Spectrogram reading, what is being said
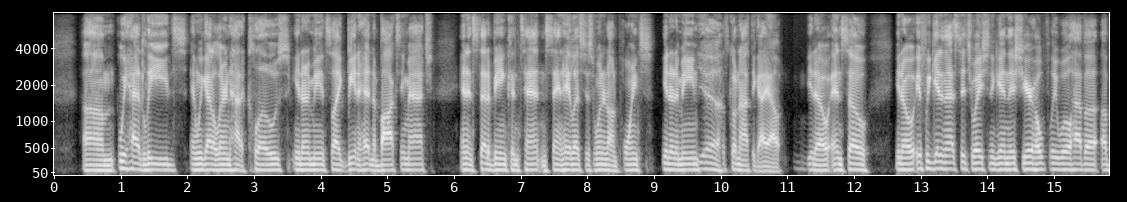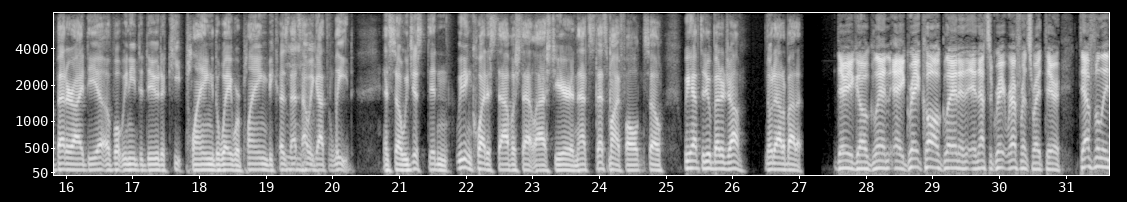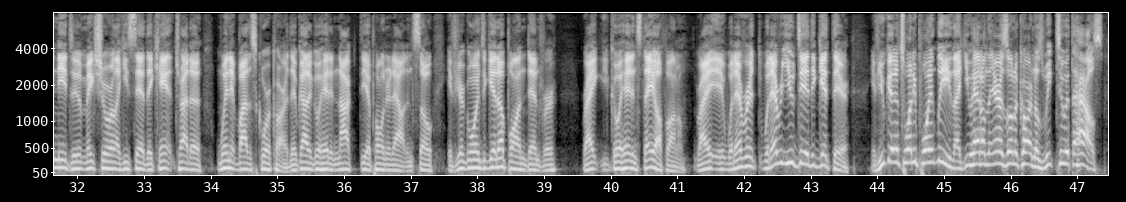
um, we had leads and we got to learn how to close. You know what I mean? It's like being ahead in a boxing match. And instead of being content and saying, hey, let's just win it on points, you know what I mean? Yeah. Let's go knock the guy out, you know? And so, you know, if we get in that situation again this year, hopefully we'll have a, a better idea of what we need to do to keep playing the way we're playing because that's mm-hmm. how we mm-hmm. got the lead. And so we just didn't we didn't quite establish that last year, and that's that's my fault. So we have to do a better job, no doubt about it. There you go, Glenn. Hey, great call, Glenn, and, and that's a great reference right there. Definitely need to make sure, like he said, they can't try to win it by the scorecard. They've got to go ahead and knock the opponent out. And so, if you're going to get up on Denver, right, you go ahead and stay up on them, right? It, whatever it, whatever you did to get there, if you get a 20 point lead like you had on the Arizona Cardinals week two at the house,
